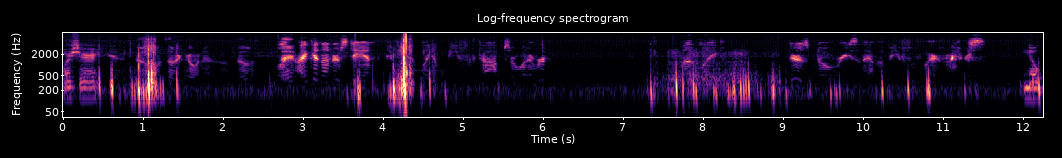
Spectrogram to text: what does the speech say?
For sure. Yeah, those ones that are going into the building. Like, They- I can understand if you have like a beef with cops or whatever, but like, there's no reason to have a beef with firefighters. Nope.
